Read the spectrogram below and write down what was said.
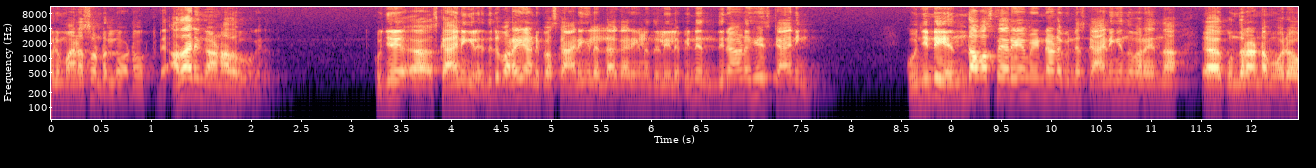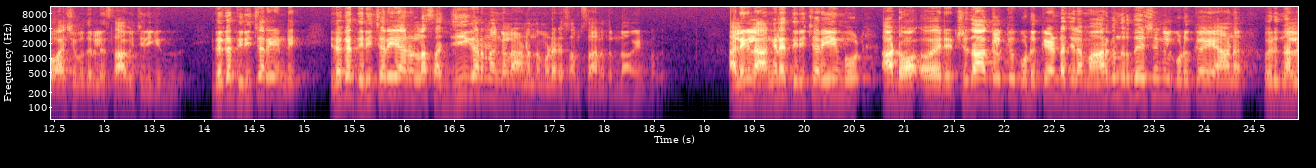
ഒരു മനസ്സുണ്ടല്ലോ ആ ഡോക്ടറെ അതാരും കാണാതെ പോകരുത്. കുഞ്ഞിന് സ്കാനിങ്ങിൽ എന്നിട്ട് പറയുകയാണ് ഇപ്പോൾ സ്കാനിങ്ങിൽ എല്ലാ കാര്യങ്ങളും തെളിയില്ല. പിന്നെ എന്തിനാണ് ഹേ സ്കാനിങ്? കുഞ്ഞിന്റെ എന്തവസ്ഥ അറിയാൻ വേണ്ടിയാണ് പിന്നെ സ്കാനിങ് എന്ന് പറയുന്ന കുന്ദ്രാണ്ടം ഓരോ ആശുപത്രിയിലും സ്ഥാപിച്ചിരിക്കുന്നത്. ഇതൊക്കെ തിരിച്ചറിയണ്ടേ? ഇതൊക്കെ തിരിച്ചറിയാനുള്ള സജ്ജീകരണങ്ങളാണ് നമ്മുടെ സംസ്ഥാനത്ത് ഉണ്ടാകേണ്ടത് അല്ലെങ്കിൽ അങ്ങനെ തിരിച്ചറിയുമ്പോൾ ആ ഡോ രക്ഷിതാക്കൾക്ക് കൊടുക്കേണ്ട ചില മാർഗനിർദ്ദേശങ്ങൾ കൊടുക്കുകയാണ് ഒരു നല്ല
